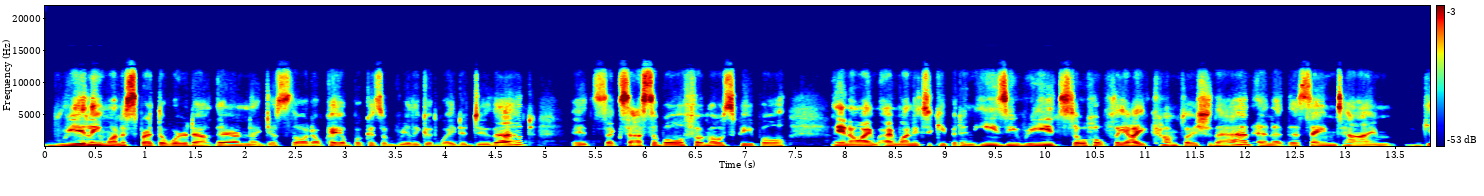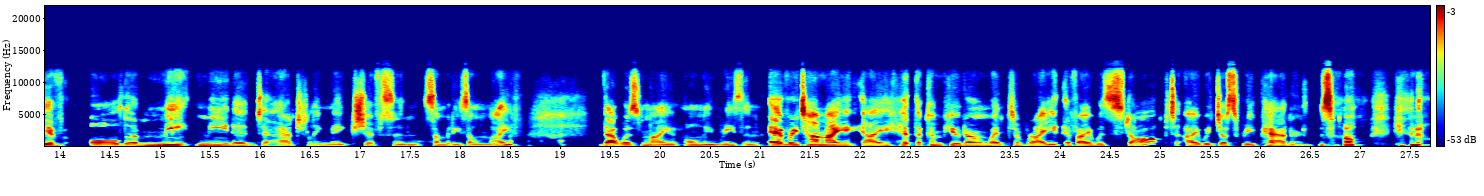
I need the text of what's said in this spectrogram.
really want to spread the word out there. And I just thought, okay, a book is a really good way to do that. It's accessible for most people. You know, I, I wanted to keep it an easy read. So hopefully I accomplish that. And at the same time, give all the meat needed to actually make shifts in somebody's own life that was my only reason. Every time I, I hit the computer and went to write, if I was stopped, I would just repattern. So, you know,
